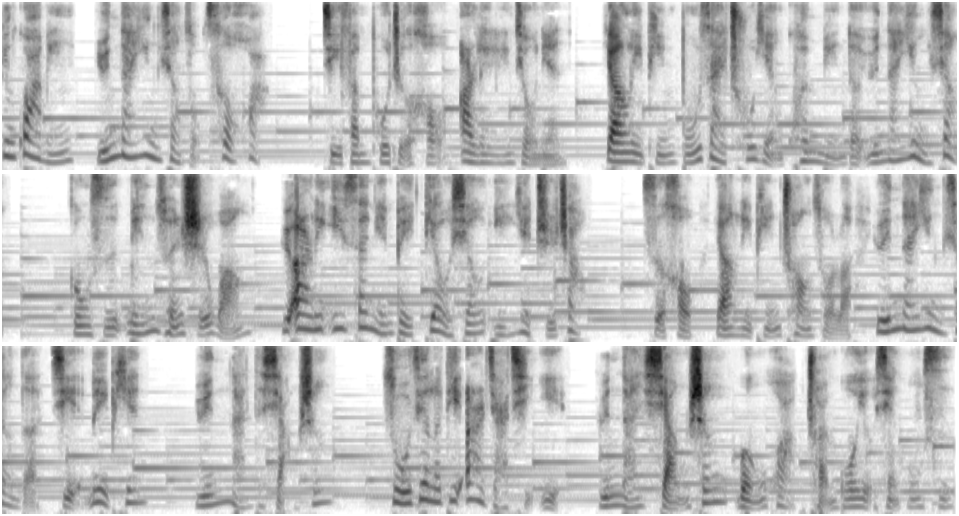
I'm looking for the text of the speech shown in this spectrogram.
并挂名云南印象总策划。几番波折后，二零零九年。杨丽萍不再出演昆明的云南印象，公司名存实亡，于二零一三年被吊销营业执照。此后，杨丽萍创作了云南印象的姐妹篇《云南的响声》，组建了第二家企业云南响声文化传播有限公司。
